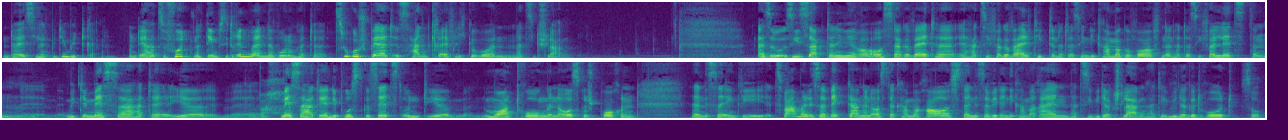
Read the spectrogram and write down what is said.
Und da ist sie halt mit ihm mitgegangen. Und er hat sofort, nachdem sie drin war in der Wohnung, hat er zugesperrt, ist handgreiflich geworden und hat sie geschlagen. Also sie sagt dann in ihrer Aussage weiter, er hat sie vergewaltigt, dann hat er sie in die Kammer geworfen, dann hat er sie verletzt, dann äh, mit dem Messer hat er ihr äh, Messer hat er in die Brust gesetzt und ihr Morddrohungen ausgesprochen. Dann ist er irgendwie, zweimal ist er weggegangen aus der Kammer raus, dann ist er wieder in die Kammer rein, hat sie wieder geschlagen, hat ihr wieder gedroht. So,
